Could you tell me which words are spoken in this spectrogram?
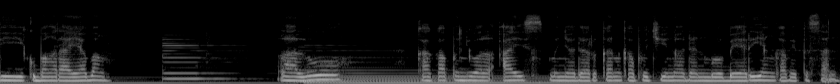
Di Kubang Raya bang. Lalu kakak penjual ice menyodorkan cappuccino dan blueberry yang kami pesan.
